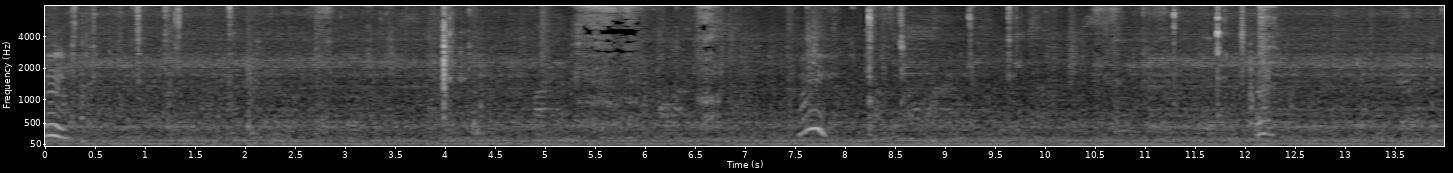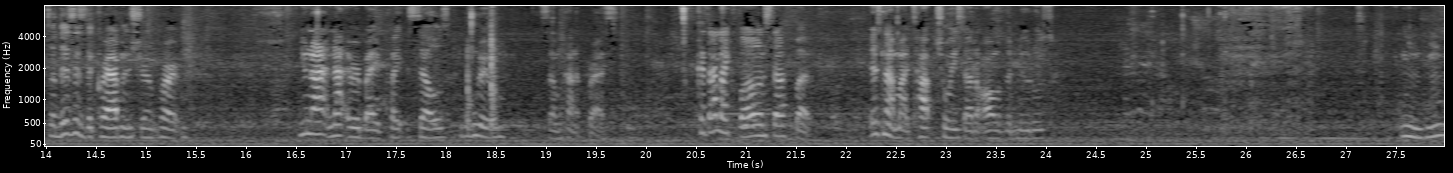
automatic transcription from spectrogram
Mmm. So this is the crab and shrimp part. You know, not, everybody sells them do. So I'm kind of pressed. Because I like pho and stuff, but it's not my top choice out of all of the noodles. Mm-hmm.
